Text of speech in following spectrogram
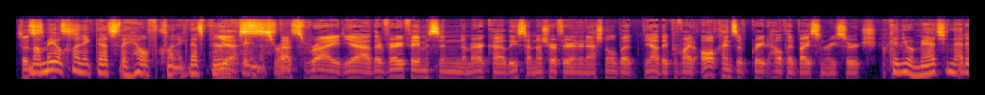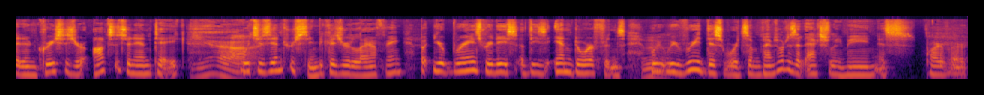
So now Mayo Clinic, that's the health clinic. That's very yes, famous, right? That's right. Yeah, they're very famous in America, at least. I'm not sure if they're international, but yeah, they provide all kinds of great health advice and research. Can you imagine that? It increases your oxygen intake. Yeah, which is interesting because you're laughing, but your brain's release of these endorphins. Mm. We we read this word sometimes. What does it actually mean? It's part of our.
